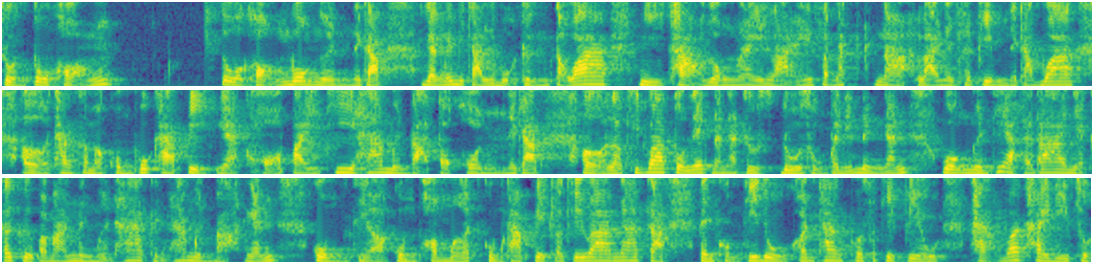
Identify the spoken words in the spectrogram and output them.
ส่วนตัวของ ตัวของวงเงินนะครับยังไม่มีการระบุถึง แต่ว่ามีข่าวลงในหลายสำนักหลายหนังสือพิมพ์นะครับว่าเออทางสมาคมผู้ค้าปลีกเนี่ยขอไปที่ 50,000 บาทต่อคนนะครับเออเราคิดว่าตัวเลขนั้นอาจจะดูสูงไปนิดหนึ่งงั้น วงเงินที่อาจจะได้เนี่ยก็คือประมาณ 1 5 0 0 0ถึง50,000 บาท งั้นกลุ่มที่กลุ่ม commerce กลุ่มค้าปลีกเราคิดว่าน่าจะเป็นกลุ่มที่ดูค่อนข้าง positive view ถามว่าใครดีสุด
